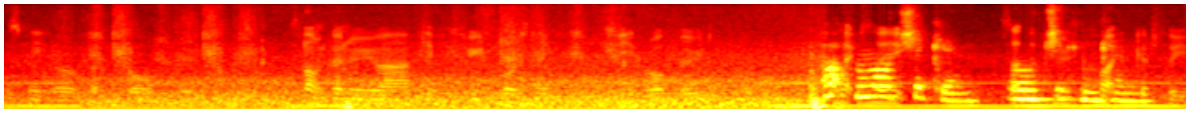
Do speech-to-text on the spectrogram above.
Just gonna eat food. It's not gonna uh, give you food poisoning. if you eat raw food. Apart from raw chicken. Raw chicken quite can. good for you.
